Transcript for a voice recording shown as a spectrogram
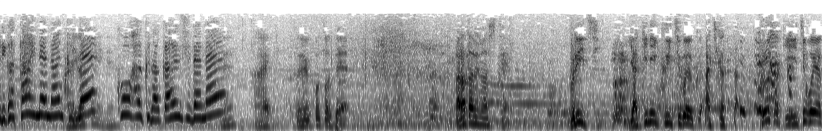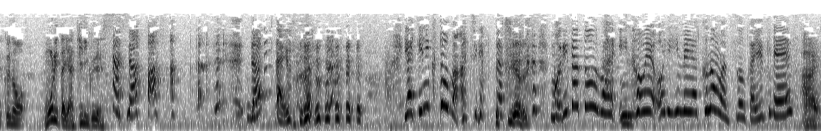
りがたいねなんかあねね。紅白な感じでね。ねはい。ということで改めましてブリーチ焼肉いちご役あ違った。黒崎いちご役の森田焼肉です。誰だよ。焼肉当番あ違った。違う。森田当番井上織姫役の松岡由紀です。はい。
